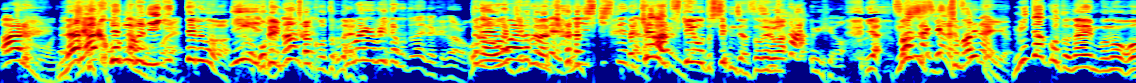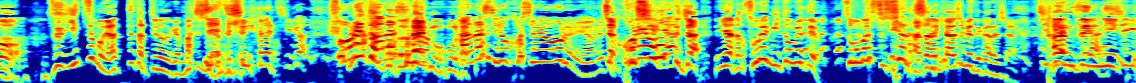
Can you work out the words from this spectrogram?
あるもん。なんこんな握ってるのはいい俺見たことない。お前が見たことないだけだろ。だからお前だからキャラ認識してんだキャラつけようとしてんじゃん、それは。違うよ。いや、マジで、ちょ待っつけないよて。見たことないものを、ず、いつもやってたっていうのだけはマジでやめて。違う違う。それ見たことないもん俺話の腰を折るのやめて。じゃあ、腰折って、じゃあ、いや、だからそれ認めてよ。そう、お前寿司屋で働き始めてからじゃん。完全に。違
